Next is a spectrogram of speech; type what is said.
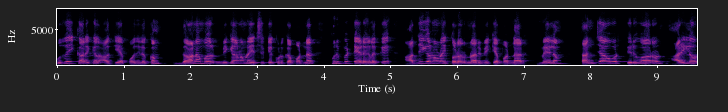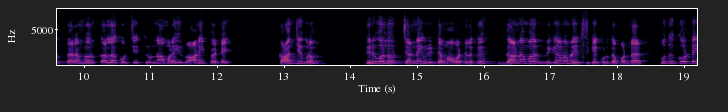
புதுவை காரைக்கால் ஆகிய பகுதிகளுக்கும் கனமுதல் மிக கனமழை எச்சரிக்கை கொடுக்கப்பட்டனர். குறிப்பிட்ட இடங்களுக்கு அதிக கனமழை தொடரும் அறிவிக்கப்பட்டனர். மேலும் தஞ்சாவூர் திருவாரூர் அரியலூர் பெரம்பலூர் கள்ளக்குறிச்சி திருவண்ணாமலை ராணிப்பேட்டை காஞ்சிபுரம் திருவள்ளூர் சென்னை உள்ளிட்ட மாவட்டங்களுக்கு கனமுதல் மிக கனமழை எச்சரிக்கை கொடுக்கப்பட்டனர். புதுக்கோட்டை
